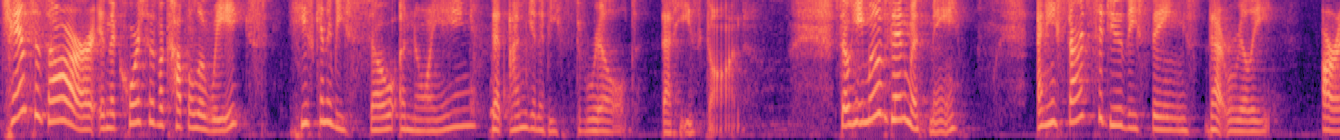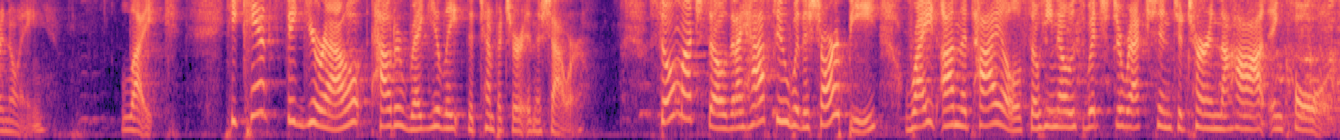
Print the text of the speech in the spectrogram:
chances are, in the course of a couple of weeks, he's going to be so annoying that I'm going to be thrilled that he's gone. So he moves in with me and he starts to do these things that really are annoying. Like, he can't figure out how to regulate the temperature in the shower. So much so that I have to, with a Sharpie, write on the tile so he knows which direction to turn the hot and cold.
